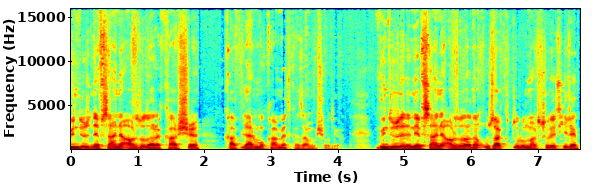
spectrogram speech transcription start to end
gündüz nefsani arzulara karşı kalpler mukavemet kazanmış oluyor. Gündüzde de nefsani arzulardan uzak durulmak suretiyle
